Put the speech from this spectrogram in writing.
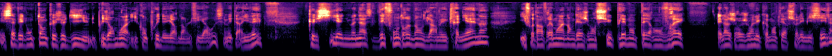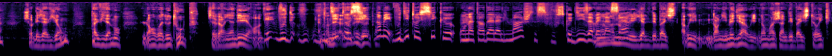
Et ça fait longtemps que je dis, plusieurs mois, y compris d'ailleurs dans le Figaro, ça m'est arrivé, que s'il y a une menace d'effondrement de l'armée ukrainienne, il faudra vraiment un engagement supplémentaire en vrai. Et là, je rejoins les commentaires sur les missiles, sur les avions. Pas évidemment l'envoi de troupes, ça veut rien dire. Mais vous, vous, vous dites aussi, non mais vous dites aussi que on a tardé à l'allumage, c'est ce que dit Isabelle ah non, Lasserre. Non, il y a le débat. Ah oui, dans l'immédiat, oui. Non, moi j'ai un débat historique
